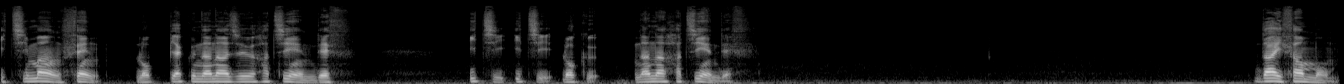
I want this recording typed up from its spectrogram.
1万1678円です。11678円です。第3問。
